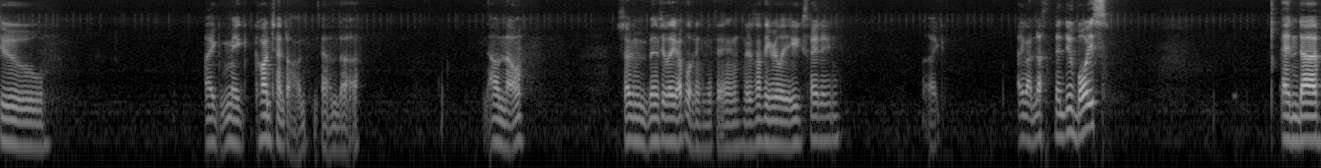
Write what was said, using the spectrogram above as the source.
to like make content on, and uh, I don't know. So I haven't been feeling like uploading anything. There's nothing really exciting. Like, I got nothing to do, boys and uh,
